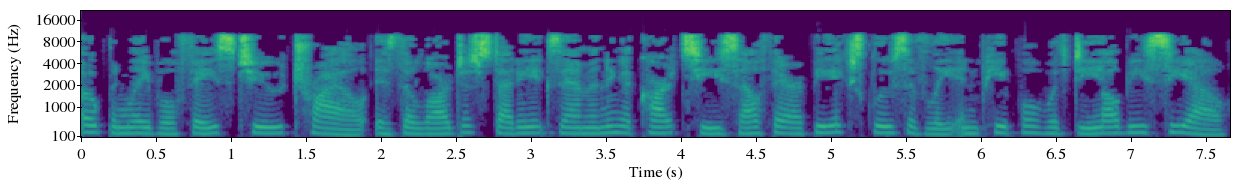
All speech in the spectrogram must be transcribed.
Open label phase 2 trial is the largest study examining a CAR T cell therapy exclusively in people with DLBCL.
